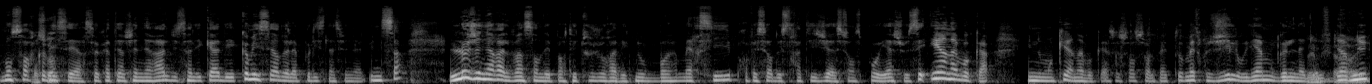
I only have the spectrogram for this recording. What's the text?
Bonsoir, commissaire, secrétaire général du syndicat des commissaires de la police nationale, UNSA. Le général Vincent Desportes est toujours avec nous. merci, professeur de stratégie à Sciences Po et HEC et un avocat. Il nous manquait un avocat ce soir sur le plateau, maître Gilles William Golnadel. Bienvenue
